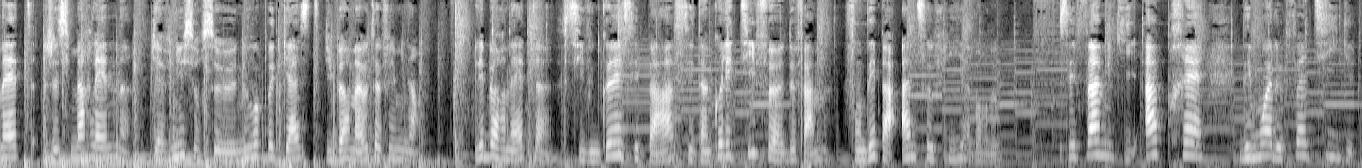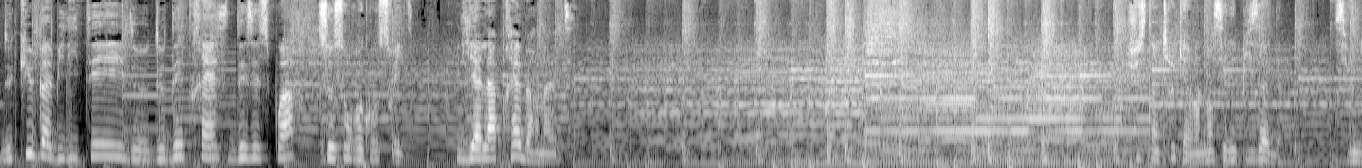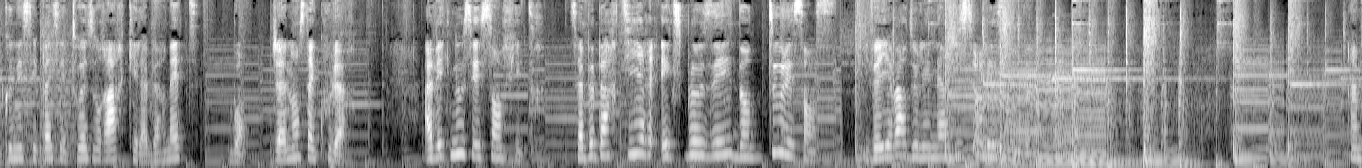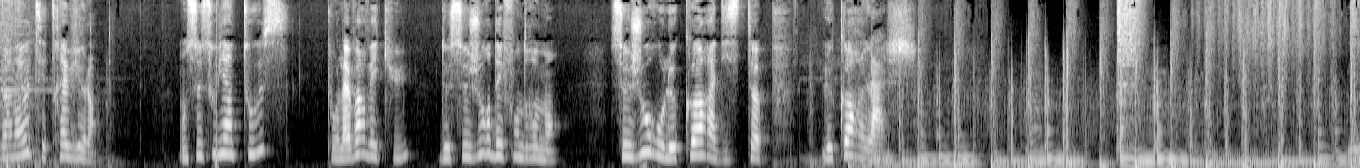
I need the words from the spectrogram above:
Je suis Marlène. Bienvenue sur ce nouveau podcast du Burnout féminin. Les Burnettes, si vous ne connaissez pas, c'est un collectif de femmes fondé par Anne-Sophie à Bordeaux. Ces femmes qui, après des mois de fatigue, de culpabilité, de, de détresse, désespoir, se sont reconstruites. Il y a l'après-burnout. Juste un truc avant de lancer l'épisode. Vous ne connaissez pas cet oiseau rare qu'est la burnette, bon, j'annonce la couleur. Avec nous, c'est sans filtre. Ça peut partir, exploser dans tous les sens. Il va y avoir de l'énergie sur les ondes. Un burn-out, c'est très violent. On se souvient tous, pour l'avoir vécu, de ce jour d'effondrement. Ce jour où le corps a dit stop. Le corps lâche.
